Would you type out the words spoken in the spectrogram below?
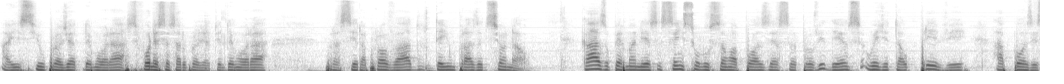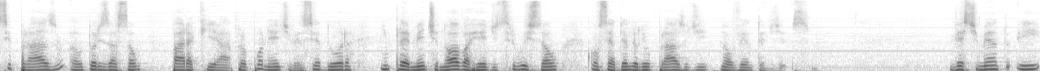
Aí, se o projeto demorar, se for necessário o projeto, ele demorar para ser aprovado, tem um prazo adicional. Caso permaneça sem solução após essa providência, o edital prevê, após esse prazo, a autorização para que a proponente vencedora implemente nova rede de distribuição, concedendo-lhe o prazo de 90 dias. Investimento e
